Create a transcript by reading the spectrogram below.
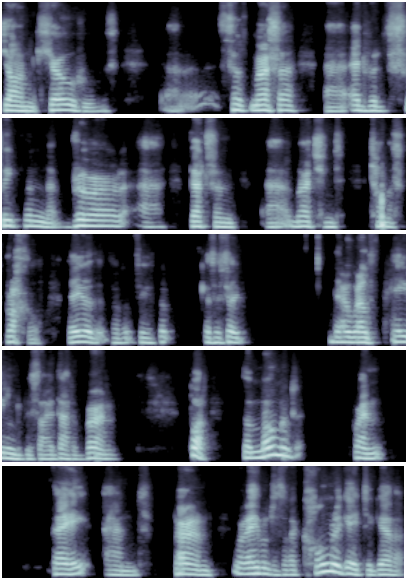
John Keogh, who's uh, Philip Mercer, uh, Edward Sweetman, the brewer, uh, veteran uh, merchant Thomas Braughall. They are the, the things, but as I say, their wealth paled beside that of Byrne. But the moment when they and Byrne were able to sort of congregate together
